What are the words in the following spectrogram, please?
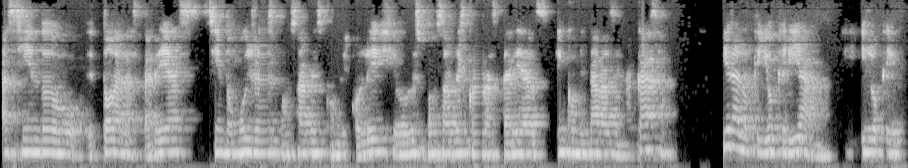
haciendo eh, todas las tareas, siendo muy responsables con el colegio, responsables con las tareas encomendadas en la casa. Y era lo que yo quería y, lo que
